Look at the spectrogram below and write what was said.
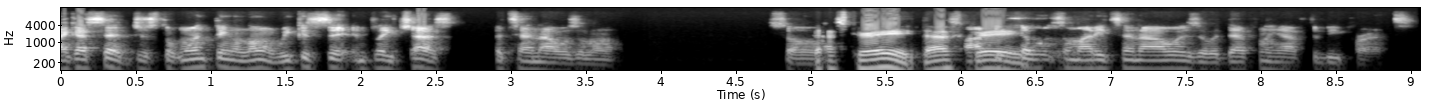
like I said, just the one thing alone, we could sit and play chess for 10 hours alone. So That's great. That's if I could great. sit with somebody 10 hours, it would definitely have to be Prince.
